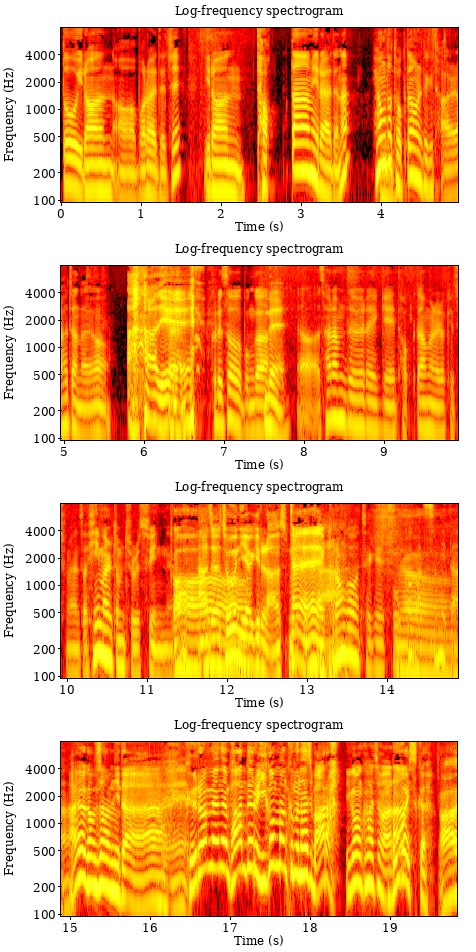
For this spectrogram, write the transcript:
또 이런 어 뭐라 해야 되지 이런 덕담이라 해야 되나 형도 음. 덕담을 되게 잘 하잖아요. 아, 예. 네. 그래서 뭔가 네. 어, 사람들에게 덕담을 이렇게 주면서 힘을 좀 줄 수 있는 아, 아주 좋은 이야기를 나눴습니다. 네, 네, 그런 거 되게 좋을 야. 것 같습니다. 아유, 감사합니다. 네. 그러면은 반대로 이것만큼은 하지 마라. 이것만큼 하지 마라. 뭐가 있을까요? 아,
